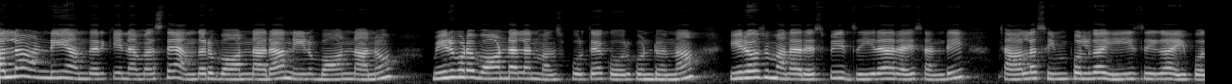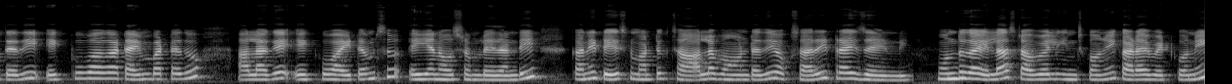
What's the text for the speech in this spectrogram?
హలో అండి అందరికీ నమస్తే. అందరూ బాగున్నారా? నేను బాగున్నాను. మీరు కూడా బాగుండాలని మనస్ఫూర్తిగా కోరుకుంటున్నా. ఈరోజు మన రెసిపీ జీరా రైస్ అండి. చాలా సింపుల్గా ఈజీగా అయిపోతుంది. ఎక్కువగా టైం పట్టదు. అలాగే ఎక్కువ ఐటమ్స్ వేయనవసరం లేదండి. కానీ టేస్ట్ మట్టుకు చాలా బాగుంటుంది. ఒకసారి ట్రై చేయండి. ముందుగా ఇలా స్టవ్ వెలిగించుకొని కడాయి పెట్టుకొని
